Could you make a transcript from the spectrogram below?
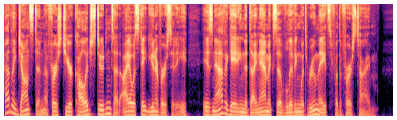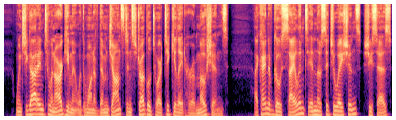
Hadley Johnston, a first year college student at Iowa State University, is navigating the dynamics of living with roommates for the first time. When she got into an argument with one of them, Johnston struggled to articulate her emotions. I kind of go silent in those situations, she says,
